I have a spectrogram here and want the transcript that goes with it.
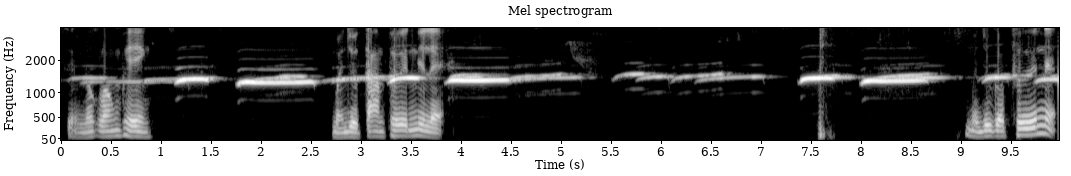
เสียงนกร้องเพลง เหมือนอยู่ตามพื้นนี่แหละเหมือนอยู่กับพื้นเนี่ย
